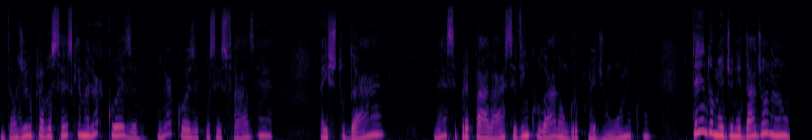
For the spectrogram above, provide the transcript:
Então eu digo para vocês que a melhor coisa, a melhor coisa que vocês fazem é, é estudar, né, se preparar, se vincular a um grupo mediúnico, tendo mediunidade ou não,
